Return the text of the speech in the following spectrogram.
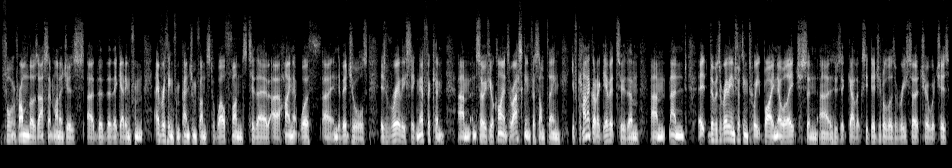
for, from those asset managers uh, that, that, they're getting from everything from pension funds to wealth funds to their uh, high net worth uh, individuals is really significant. Um, and so if your clients are asking for something, you you've kind of got to give it to them. Um, and it, there was a really interesting tweet by Noelle Acheson, uh, who's at Galaxy Digital as a researcher, which is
